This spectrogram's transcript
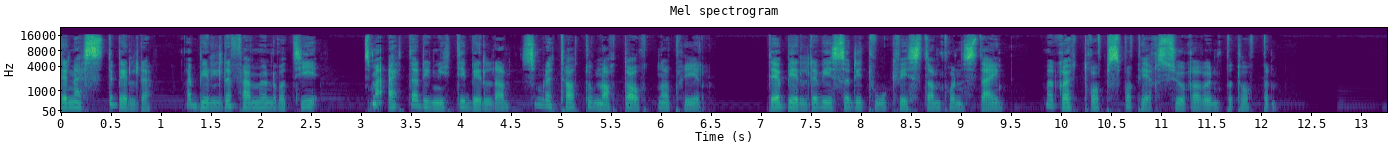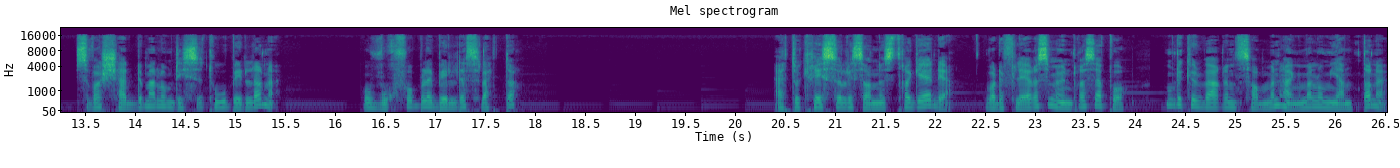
Det neste bildet er bilde 510, som er et av de 90 bildene som ble tatt om natta 8. april. Det bildet viser de to kvistene på en stein, med rødt dropspapir surra rundt på toppen. Så hva skjedde mellom disse to bildene, og hvorfor ble bildet sletta? Etter Chris og Lisannes tragedie var det flere som undra seg på om det kunne være en sammenheng mellom jentene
